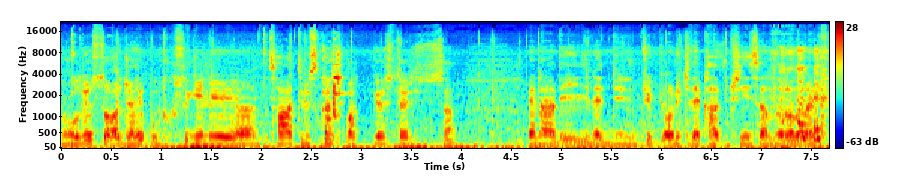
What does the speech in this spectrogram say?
ne oluyorsa acayip uykusu geliyor ya. Saatimiz kaç bak göster istiyorsan. Fena değil yine. Dün çünkü 12'de kalkmış insanlar olarak.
